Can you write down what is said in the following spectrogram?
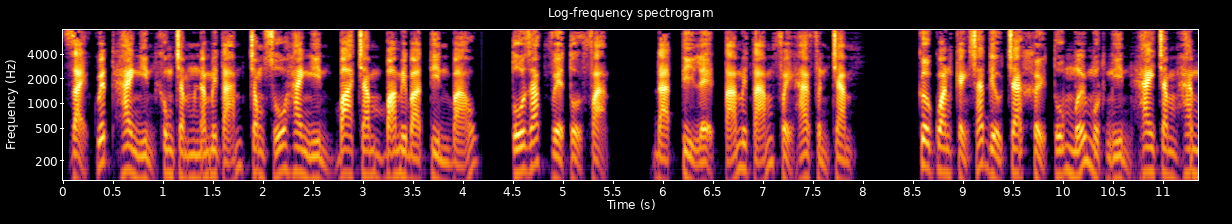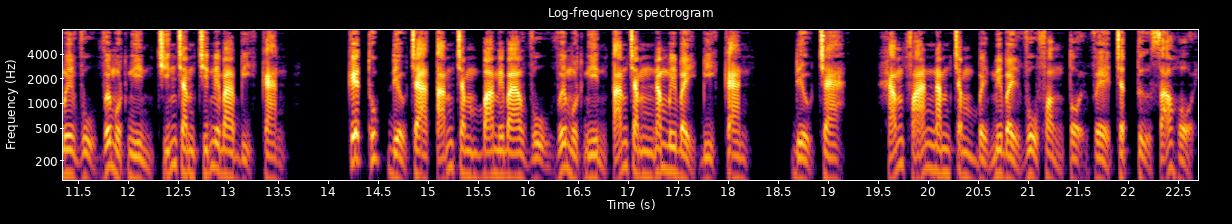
giải quyết 2.058 trong số 2.333 tin báo, tố giác về tội phạm, đạt tỷ lệ 88,2%. Cơ quan Cảnh sát điều tra khởi tố mới 1.220 vụ với 1.993 bị can. Kết thúc điều tra 833 vụ với 1.857 bị can. Điều tra, khám phá 577 vụ phạm tội về trật tự xã hội.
